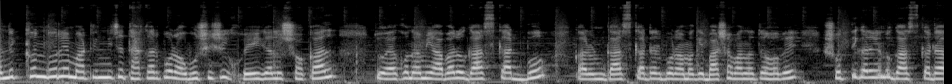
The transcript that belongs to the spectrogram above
অনেকক্ষণ ধরে মাটির নিচে থাকার পর অবশেষে হয়ে গেল সকাল। তো এখন আমি আবারও গাছ কাটবো, কারণ গাছ কাটার পর আমাকে বাসা বানাতে হবে। সত্যিকারে কিন্তু গাছ কাটা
